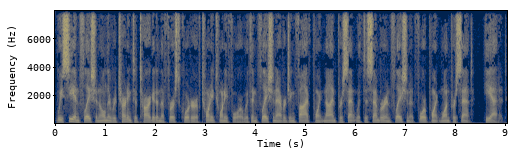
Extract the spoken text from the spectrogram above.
We see inflation only returning to target in the first quarter of 2024 with inflation averaging 5.9% with December inflation at 4.1%, he added.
